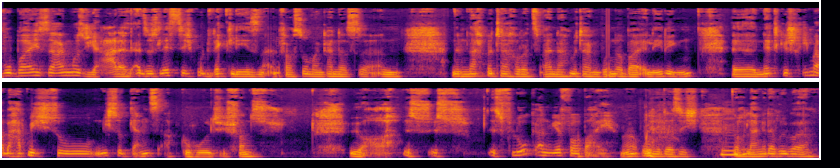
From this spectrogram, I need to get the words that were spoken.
wobei ich sagen muss, ja, das, also es lässt sich gut weglesen, einfach so. Man kann das äh, an einem Nachmittag oder zwei Nachmittagen wunderbar erledigen. Äh, nett geschrieben, aber hat mich so nicht so ganz abgeholt. Ich fand's ja, es, es, es flog an mir vorbei, ne, ohne dass ich noch lange darüber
